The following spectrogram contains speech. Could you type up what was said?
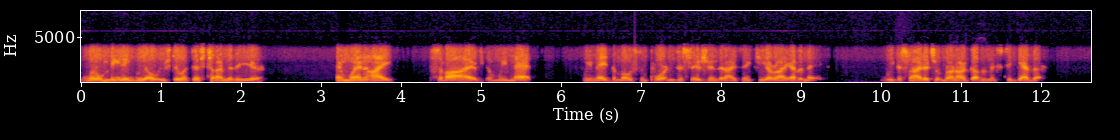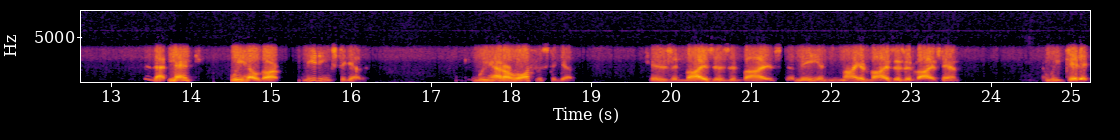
little meeting we always do at this time of the year. And when I survived and we met, we made the most important decision that I think he or I ever made. We decided to run our governments together. That meant we held our meetings together. We had our office together. His advisors advised me, and my advisors advised him. And we did it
